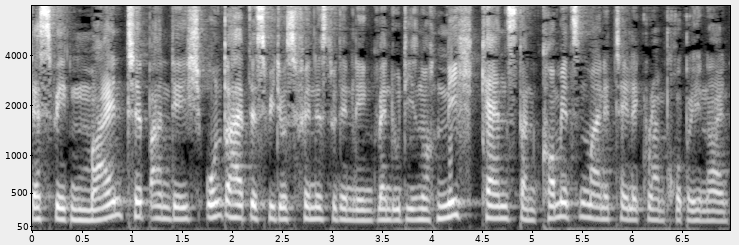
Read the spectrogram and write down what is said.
Deswegen mein Tipp an dich, unterhalb des Videos findest du den Link. Wenn du die noch nicht kennst, dann komm jetzt in meine Telegram-Gruppe hinein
